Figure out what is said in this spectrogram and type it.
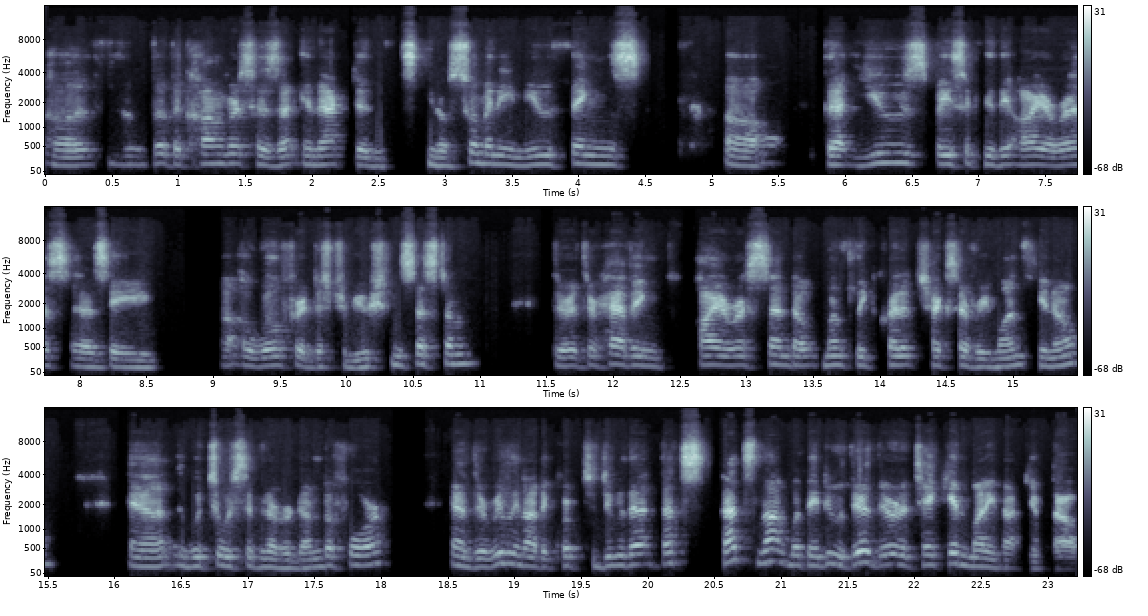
uh, the, the Congress has enacted, you know, so many new things, uh, that use basically the IRS as a, a welfare distribution system. They're, they're having IRS send out monthly credit checks every month, you know? and which which they've never done before and they're really not equipped to do that that's that's not what they do they're there to take in money not give out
